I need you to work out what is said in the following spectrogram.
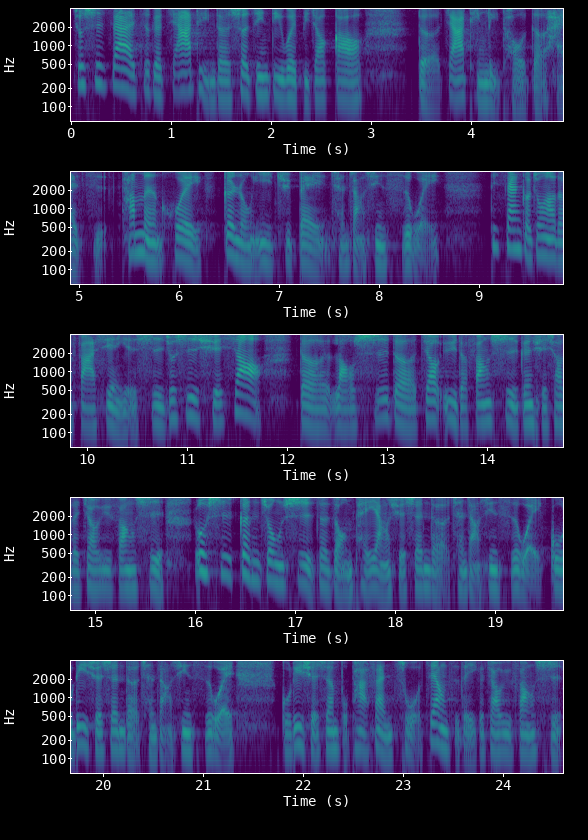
就是在这个家庭的社经地位比较高的家庭里头的孩子，他们会更容易具备成长性思维。第三个重要的发现也是，就是学校的老师的教育的方式跟学校的教育方式，若是更重视这种培养学生的成长性思维，鼓励学生的成长性思维，鼓励学生不怕犯错，这样子的一个教育方式，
